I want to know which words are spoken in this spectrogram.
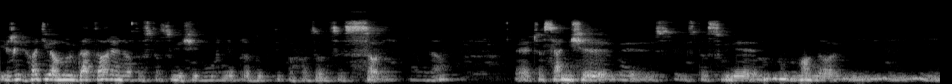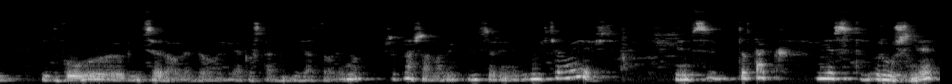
Jeżeli chodzi o emulgatory, no to stosuje się głównie produkty pochodzące z soi. Prawda? Czasami się stosuje mono i, i, dwuglicerole do, jako stabilizatory. No, przepraszam, ale gliceryny bym chciała jeść. Więc to tak jest różnie.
